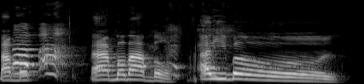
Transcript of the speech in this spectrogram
Babbo, babbo, babbo, Haribol.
